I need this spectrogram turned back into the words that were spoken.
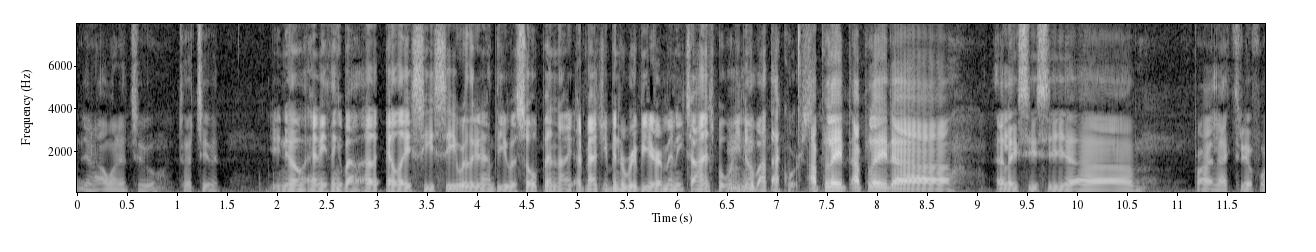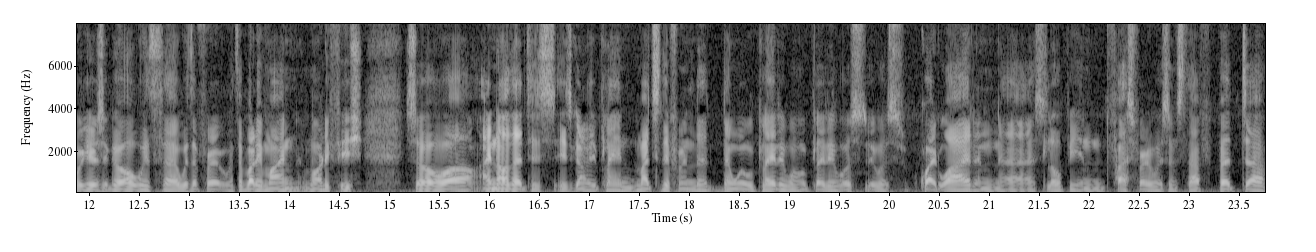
you know I wanted to to achieve it. You know anything about L- LACC where they're going to have the U.S. Open? I, I imagine you've been to Riviera many times, but what do you know Mhm. about that course? I played I played uh, LACC uh, probably like three or four years ago with uh, with a with a buddy of mine, Mardy Fish. So uh, I know that it's, it's going to be playing much different than, than when we played it. When we played it, was it was quite wide and uh, slopey and fast fairways and stuff. But uh,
